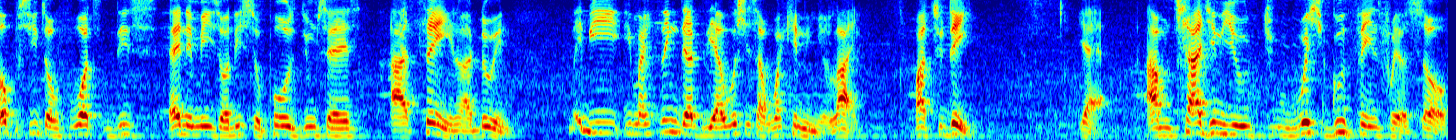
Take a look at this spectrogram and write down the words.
opposite of what these enemies or these supposed doomsayers are saying or are doing, maybe you might think that their wishes are working in your life. But today, yeah, I'm charging you to wish good things for yourself.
